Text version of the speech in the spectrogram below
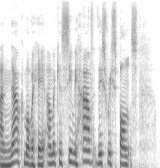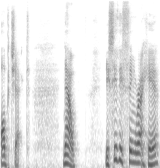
and now come over here and we can see we have this response object. Now, you see this thing right here?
